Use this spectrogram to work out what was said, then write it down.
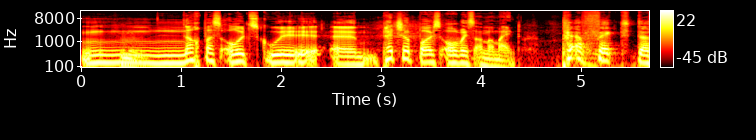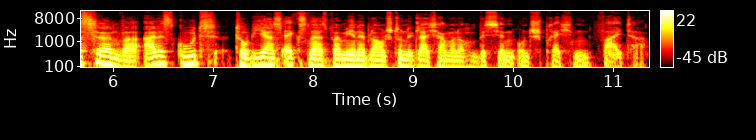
mm, Noch was Oldschool. Ähm, Pet Shop Boys Always on my mind. Perfekt, das hören wir. Alles gut. Tobias Exner ist bei mir in der blauen Stunde. Gleich haben wir noch ein bisschen und sprechen weiter.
